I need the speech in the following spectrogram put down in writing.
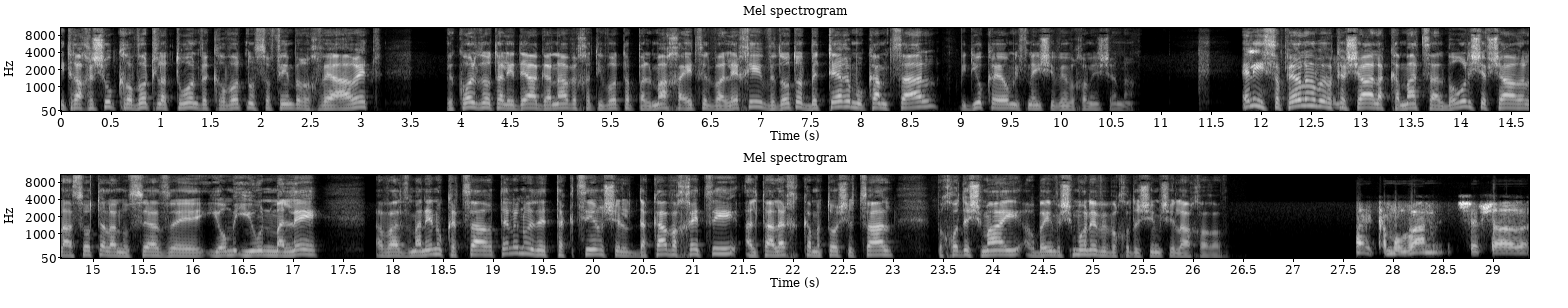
התרחשו קרבות לטרון וקרבות נוספים ברחבי הארץ, וכל זאת על ידי ההגנה וחטיבות הפלמ"ח, האצ"ל והלח"י, וזאת עוד בטרם הוקם צה"ל, בדיוק היום לפני 75 שנה. אלי, ספר לנו בבקשה על הקמת צה"ל. ברור לי שאפשר לעשות על הנושא הזה יום עיון מלא, אבל זמננו קצר. תן לנו איזה תקציר של דקה וחצי על תהליך הקמתו של צה"ל בחודש מאי 48' ובחודשים שלאחריו. כמובן שאפשר,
